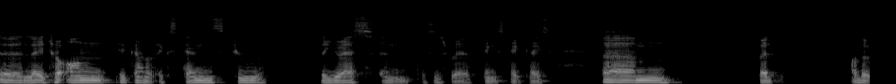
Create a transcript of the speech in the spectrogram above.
uh, later on it kind of extends to the US, and this is where things take place. Um, but other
